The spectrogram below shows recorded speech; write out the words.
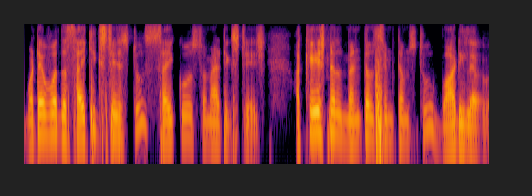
whatever the psychic stage to psychosomatic stage occasional mental symptoms to body level.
